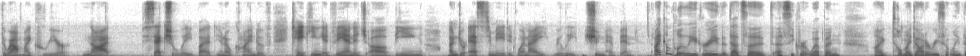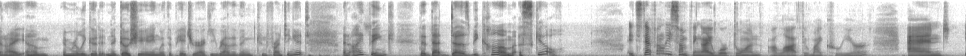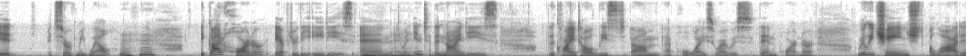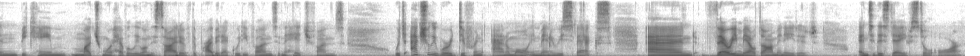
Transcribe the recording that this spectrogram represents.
throughout my career. Not sexually, but, you know, kind of taking advantage of being underestimated when I really shouldn't have been. I completely agree that that's a, a secret weapon. I told my daughter recently that I um, am really good at negotiating with the patriarchy rather than confronting it. And I think that that does become a skill. it's definitely something I worked on a lot through my career, and it it served me well. Mm-hmm. It got harder after the 80s and went into the 90s. The clientele, at least um, at Paul Weiss, where I was then partner, really changed a lot and became much more heavily on the side of the private equity funds and the hedge funds, which actually were a different animal in many respects and very male dominated, and to this day still are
